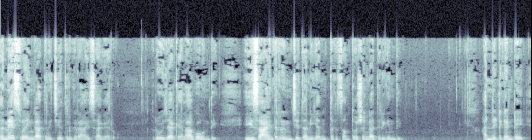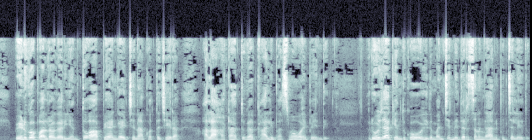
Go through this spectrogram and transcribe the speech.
తనే స్వయంగా అతని చేతులకు రాయసాగారు. రోజాకి ఎలాగో ఉంది. ఈ సాయంత్రం నుంచి తను ఎంత సంతోషంగా తిరిగింది. అన్నిటికంటే వేణుగోపాలరావు గారు ఎంతో ఆప్యాయంగా ఇచ్చిన ఆ కొత్త చీర అలా హఠాత్తుగా కాలి భస్మం అయిపోయింది. రోజాకెందుకో ఇది మంచి నిదర్శనంగా అనిపించలేదు.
